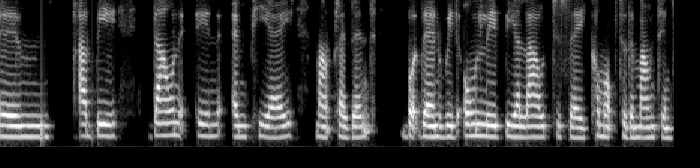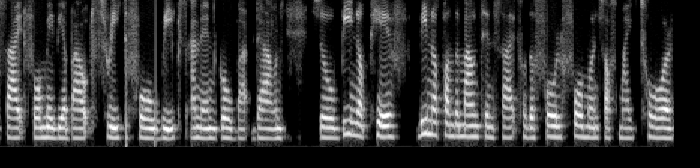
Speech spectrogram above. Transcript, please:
um, I'd be down in MPA, Mount Pleasant, but then we'd only be allowed to say come up to the mountainside for maybe about three to four weeks and then go back down. So being up here being up on the mountainside for the full four months of my tour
